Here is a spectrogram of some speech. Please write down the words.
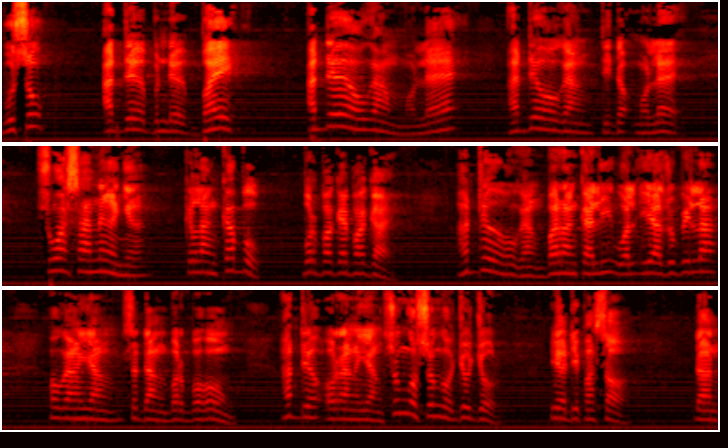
busuk, ada benda baik. Ada orang molek, ada orang tidak molek. Suasananya kelang kabut berbagai-bagai. Ada orang barangkali wal iazubillah orang yang sedang berbohong. Ada orang yang sungguh-sungguh jujur ia di pasar dan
